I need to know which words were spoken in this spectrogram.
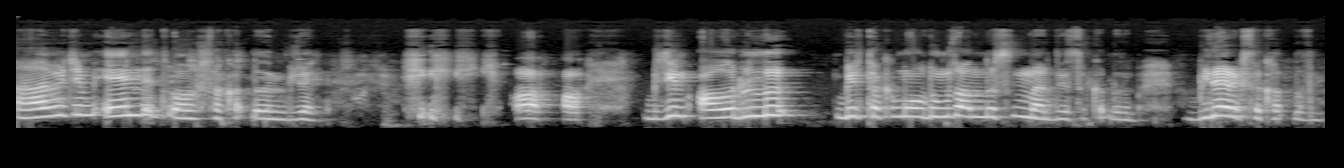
Abicim elle oh, sakatladım güzel. ah, ah. Bizim ağırlı bir takım olduğumuzu anlasınlar diye sakatladım. Bilerek sakatladım.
